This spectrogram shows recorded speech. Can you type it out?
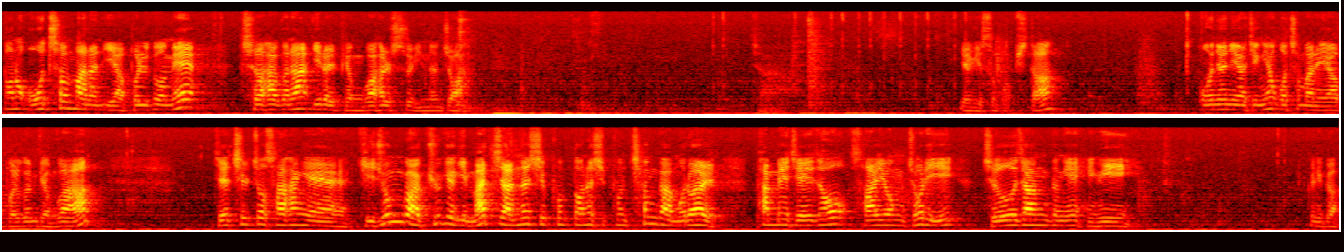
또는 5천만 원 이하 벌금에 처하거나 이를 병과할 수 있는 조항. 자, 여기서 봅시다. 5년 이하 징역 5천만 원 이하 벌금 병과 제7조 사항의 기준과 규격이 맞지 않는 식품 또는 식품 첨가물을 판매, 제조, 사용, 조리, 저장 등의 행위. 그러니까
